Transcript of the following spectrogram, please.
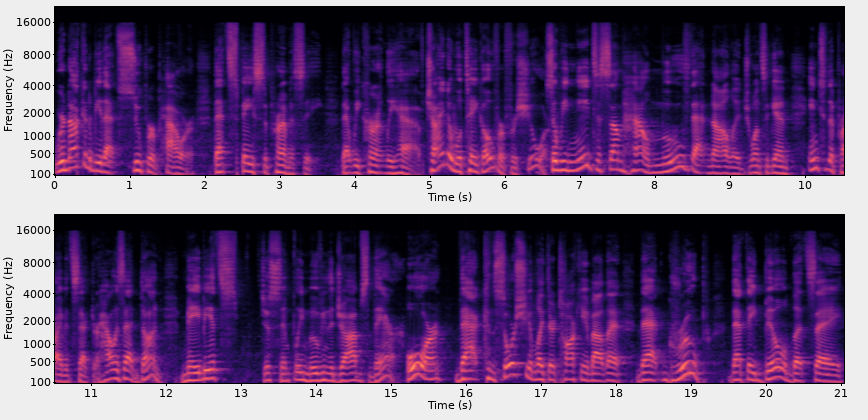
We're not going to be that superpower, that space supremacy that we currently have. China will take over for sure. So we need to somehow move that knowledge once again into the private sector. How is that done? Maybe it's just simply moving the jobs there. Or that consortium like they're talking about that that group that they build, let's say,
